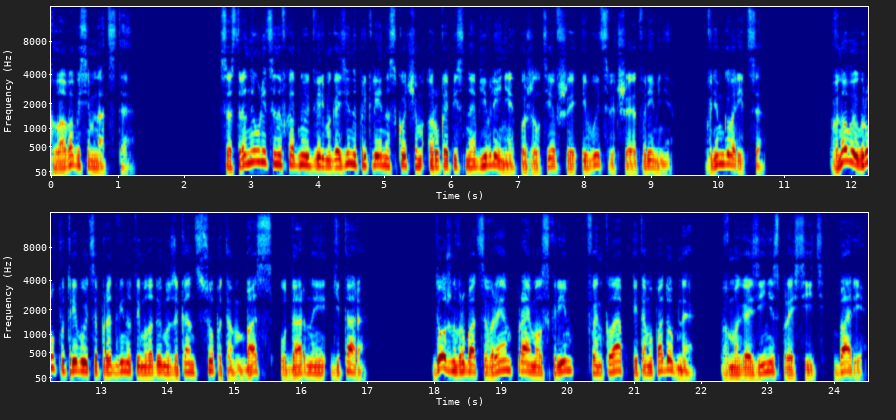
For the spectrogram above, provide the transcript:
Глава 18. Со стороны улицы на входную дверь магазина приклеено скотчем рукописное объявление, пожелтевшее и выцветшее от времени. В нем говорится «В новую группу требуется продвинутый молодой музыкант с опытом, бас, ударные, гитара. Должен врубаться в R.E.M., Primal Scream, Fanclub и тому подобное. В магазине спросить Барри».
